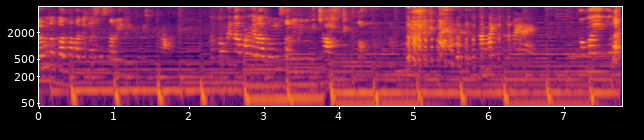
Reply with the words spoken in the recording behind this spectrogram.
Alam mo, nagtataka din ako sa sarili ko. Ba't ko pinapahirapan yung sarili ko ni chopstick to? Kamay ko kaya eh. Kamay ko na.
